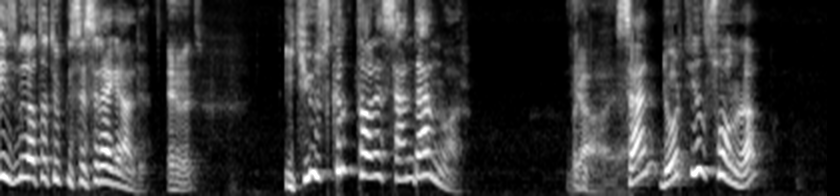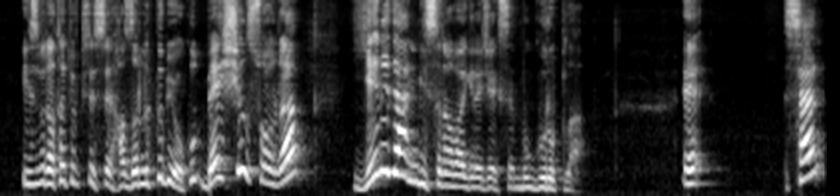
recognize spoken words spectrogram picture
İzmir Atatürk Lisesi'ne geldi. Evet. 240 tane senden var. Ya, ya. Sen 4 yıl sonra İzmir Atatürk Lisesi hazırlıklı bir okul. 5 yıl sonra yeniden bir sınava gireceksin bu grupla. E, sen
